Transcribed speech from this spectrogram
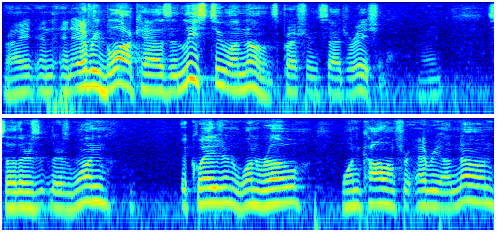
right? And, and every block has at least two unknowns, pressure and saturation, right? So there's, there's one equation, one row, one column for every unknown.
